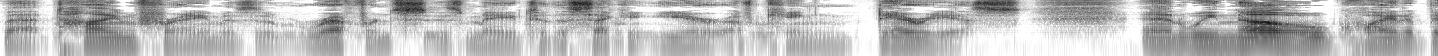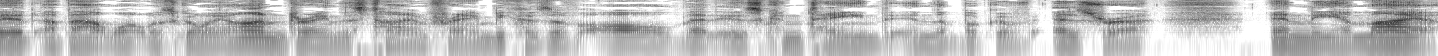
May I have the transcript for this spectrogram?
that time frame as a reference is made to the second year of King Darius. And we know quite a bit about what was going on during this time frame because of all that is contained in the book of Ezra and Nehemiah.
